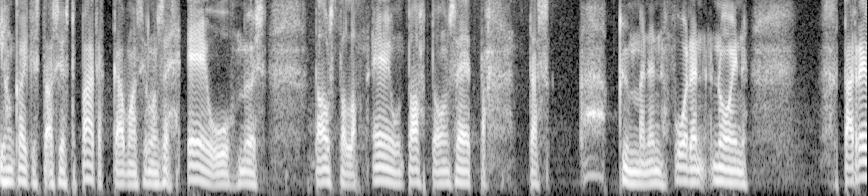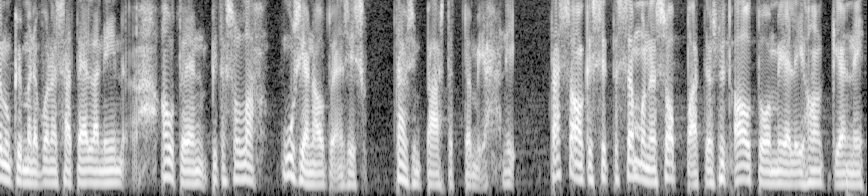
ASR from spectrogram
ihan kaikista asioista päätäkään, vaan silloin se EU myös taustalla. EUn tahto on se, että tässä kymmenen vuoden noin, tai reilun kymmenen vuoden säteellä, niin autojen pitäisi olla, uusien autojen siis täysin päästöttömiä. Niin tässä onkin sitten semmoinen soppa, että jos nyt auto on mieli hankkia, niin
